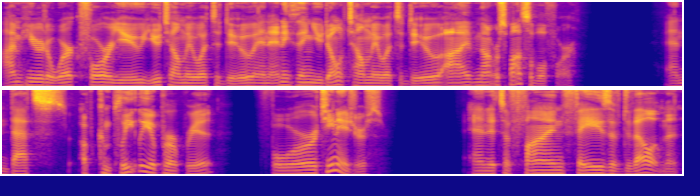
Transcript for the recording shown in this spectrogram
I'm here to work for you. You tell me what to do, and anything you don't tell me what to do, I'm not responsible for. And that's completely appropriate for teenagers. And it's a fine phase of development,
